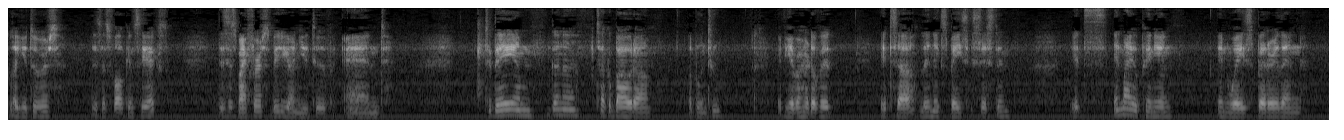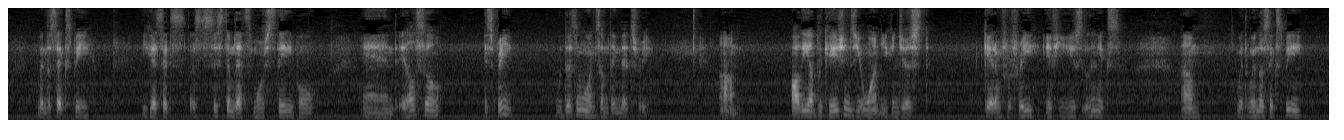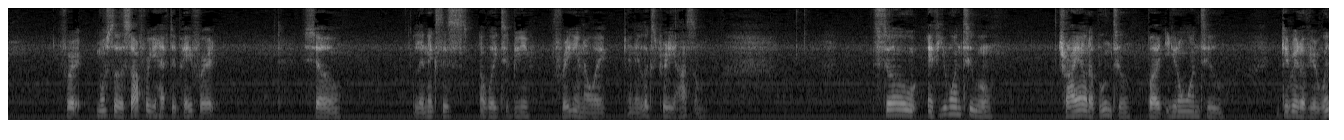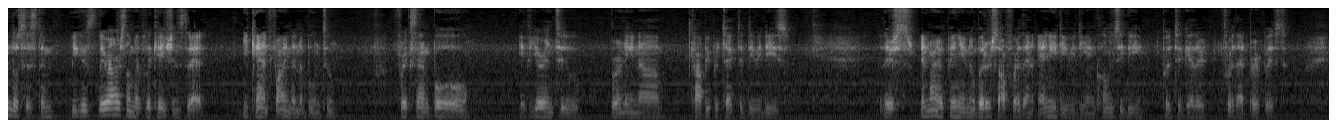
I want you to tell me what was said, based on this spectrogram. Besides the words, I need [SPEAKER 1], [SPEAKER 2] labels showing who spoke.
[SPEAKER 1] Hello YouTubers, this is Falcon ZX. This is my first video on YouTube and today I'm gonna talk about uh, Ubuntu. If you haven't heard of it, it's a Linux based system. It's, in my opinion, in ways better than Windows XP because it's a system that's more stable and it also is free. Who doesn't want something that's free? Um, all the applications you want you can just get them for free if you use Linux. Um, with Windows XP for most of the software you have to pay for it. So Linux is a way to be free in a way and it looks pretty awesome. So if you want to try out Ubuntu but you don't want to get rid of your Windows system because there are some applications that you can't find in Ubuntu. For example, if you're into burning uh, copy protected DVDs, there's, in my opinion, no better software than AnyDVD and CloneCD put together for that purpose.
